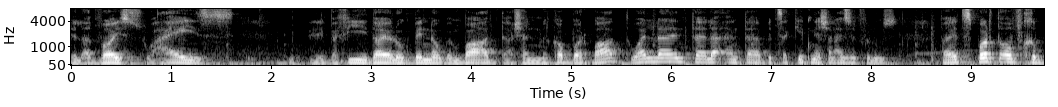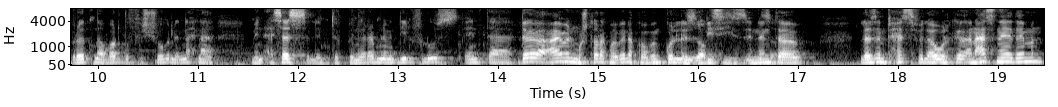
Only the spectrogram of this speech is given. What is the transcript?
لل advice وعايز يبقى في dialogue بيننا وبين بعض عشان نكبر بعض ولا أنت لأ أنت بتسكتني عشان عايز الفلوس. ف it's part of خبرتنا برضو في الشغل إن إحنا من أساس ال entrepreneur قبل ما تديله الفلوس أنت ده عامل مشترك ما بينك وما بين كل. ال VCs إن أنت لازم تحس في الأول كده. أنا حاسس إن هي دايما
